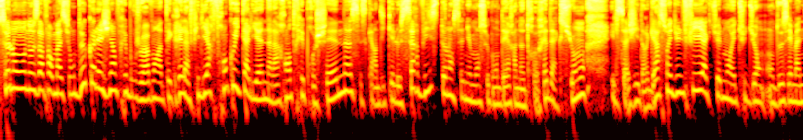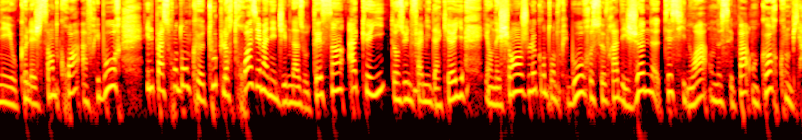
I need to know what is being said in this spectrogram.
Selon nos informations, deux collégiens fribourgeois vont intégrer la filière franco-italienne à la rentrée prochaine. C'est ce qu'a indiqué le service de l'enseignement secondaire à notre rédaction. Il s'agit d'un garçon et d'une fille actuellement étudiants en deuxième année au collège Sainte-Croix à Fribourg. Ils passeront donc toute leur troisième année de gymnase au Tessin, accueillis dans une famille d'accueil. Et en échange, le canton de Fribourg recevra des jeunes Tessinois. On ne sait pas encore combien.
